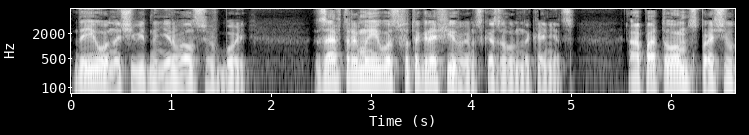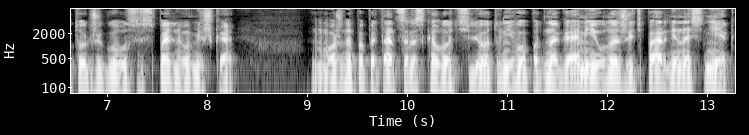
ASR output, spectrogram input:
да и он, очевидно, не рвался в бой. «Завтра мы его сфотографируем», — сказал он наконец. «А потом?» — спросил тот же голос из спального мешка. «Можно попытаться расколоть лед у него под ногами и уложить парня на снег.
